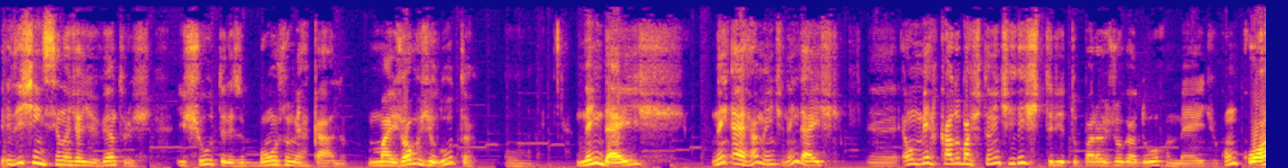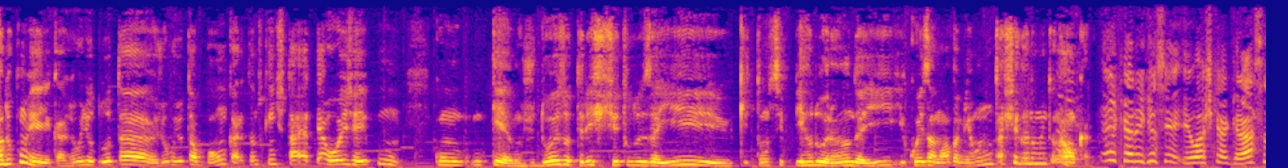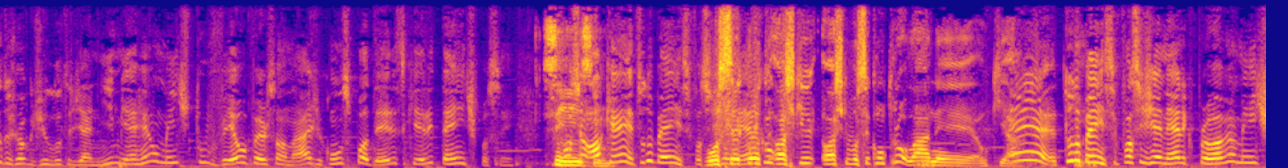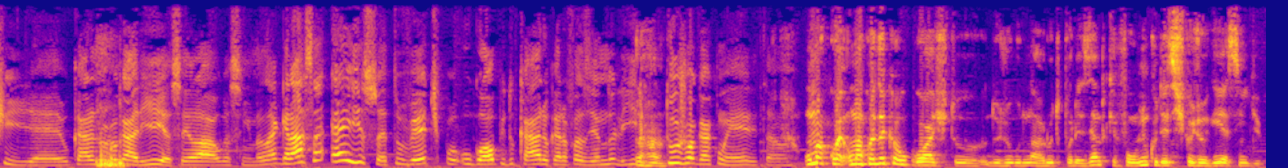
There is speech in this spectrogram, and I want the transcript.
Existem cenas de adventures e shooters bons no mercado, mas jogos de luta, hum, nem 10. Nem, é, realmente, nem 10. É, é um mercado bastante restrito para jogador médio. Concordo com ele, cara. Jogo de luta, jogo de luta bom, cara. Tanto que a gente tá até hoje aí com, com, com o quê? Uns dois ou três títulos aí que estão se perdurando aí e coisa nova mesmo não tá chegando muito, não, cara. É, cara, é que assim, eu acho que a graça do jogo de luta de anime é realmente tu ver o personagem com os poderes que ele tem, tipo assim. Se Sim, fosse, sim. ok, tudo bem. Se fosse Você, genérico. eu acho que, eu acho que você controlar, né, o que há. É, tudo bem, se fosse genérico, provavelmente é, o cara não jogaria, sei lá, algo assim. Mas a graça é isso, é tu ver, tipo, o golpe do cara, o cara fazendo ali, Aham. tu jogar com ele e tal. Uma, coi- uma coisa que eu gosto do jogo do Naruto, por exemplo, que foi o único desses que eu joguei, assim, de,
